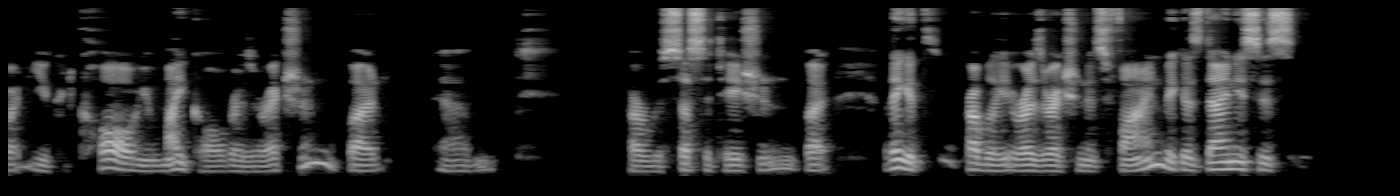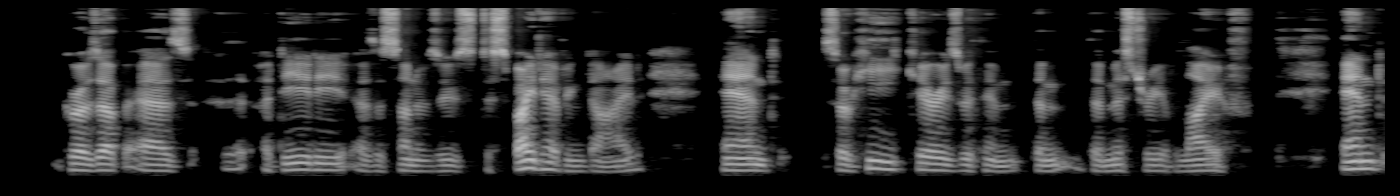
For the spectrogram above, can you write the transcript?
what you could call you might call resurrection, but um, or resuscitation. But I think it's probably a resurrection is fine because Dionysus grows up as a deity, as a son of Zeus, despite having died, and so he carries with him the the mystery of life and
